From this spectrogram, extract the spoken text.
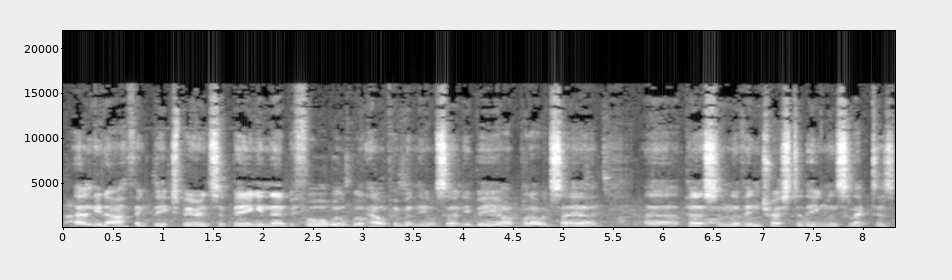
And, you know, I think the experience of being in there before will, will help him and he'll certainly be uh, what I would say a, a person of interest to the England selectors.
